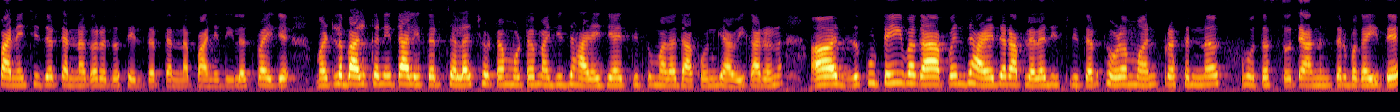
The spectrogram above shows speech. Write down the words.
पाण्याची जर त्यांना गरज असेल तर त्यांना पाणी दिलंच पाहिजे. म्हटलं बाल्कनीत आली तर चला छोटं मोठं माझी झाडे जी आहेत ती तुम्हाला दाखवून घ्यावी. कारण कुठेही बघा आपण झाडे जर आपल्याला दिसली तर थोडं मन प्रसन्न होत असतो. त्यानंतर बघा इथे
